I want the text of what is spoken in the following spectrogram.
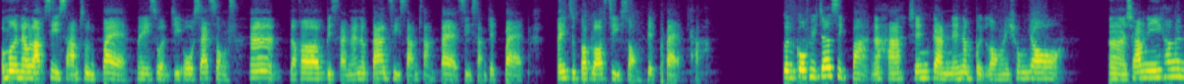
ประเมินแนวรับ 4308 ในส่วน GOZ 25 แล้วก็ปิดสารหน้าแนวต้าน 4338 4378 ให้จุด stop loss 4278 ค่ะ ส่วน Go Future 10 บาทนะคะ เช่นกันแนะนำเปิดลองในช่วงย่อเช้านี้ค่าเงิน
